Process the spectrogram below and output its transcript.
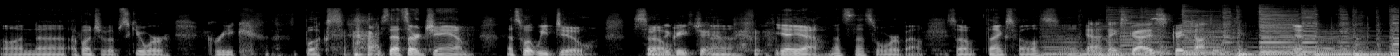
on uh, a bunch of obscure Greek books. that's our jam. That's what we do. So the Greek jam. uh, yeah, yeah. That's that's what we're about. So thanks, fellas. And, yeah, uh, thanks, guys. Great talking with you. Yeah.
